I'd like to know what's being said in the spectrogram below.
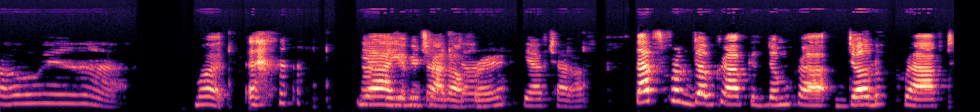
Oh yeah. What? Yeah, you have your chat off, done. right? yeah, I've chat off. That's from Dubcraft because Dubcraft, Dubcraft,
